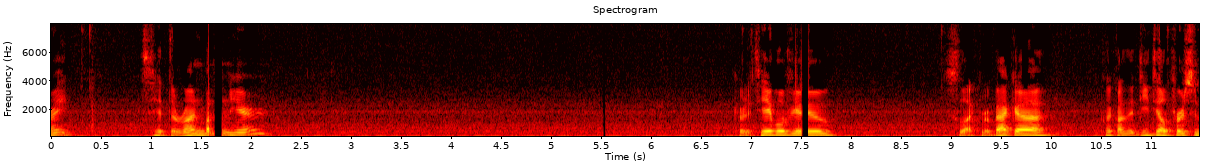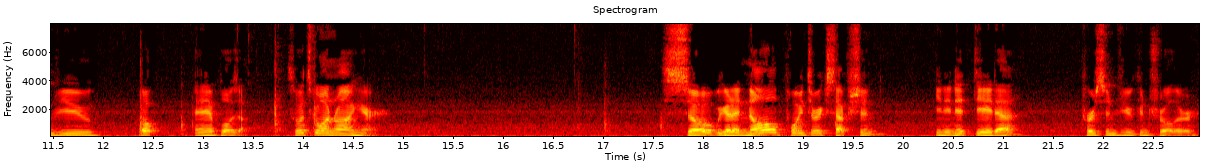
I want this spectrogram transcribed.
All right, let's hit the run button here. Go to table view, select Rebecca, click on the detailed person view. Oh, and it blows up. So what's going wrong here? So we got a null pointer exception in init data person view controller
